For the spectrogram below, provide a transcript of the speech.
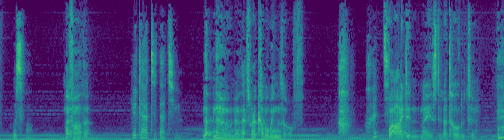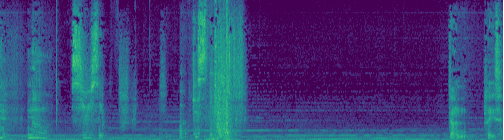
whose fault? My father. Your dad did that to you. No, no, no, that's where I cut my wings off. What? Well, I didn't. Maze did. I told her to. Mm, no, seriously. What? Kiss. Don't, please.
